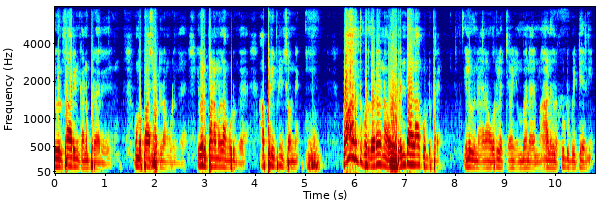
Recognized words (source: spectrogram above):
இவர் ஃபாரினுக்கு அனுப்புகிறாரு உங்கள் பாஸ்போர்ட்லாம் கொடுங்க. இவருக்கு பணமெல்லாம் கொடுங்க. அப்படி இப்படின்னு சொன்னேன். வாரத்துக்கு ஒரு தடவை நான் ஒரு ரெண்டு ஆளாக கூப்பிட்டு போகிறேன் எழுபதாயிரம் ஒரு லட்சம் எண்பதாயிரம் ஆளுகளை கூப்பிட்டு போயிட்டே இருக்கேன்.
